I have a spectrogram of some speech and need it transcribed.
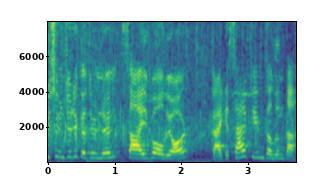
üçüncülük ödülünün sahibi oluyor. Belgesel film dalında.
